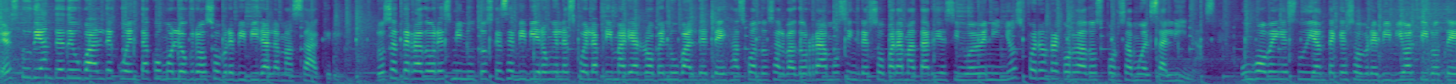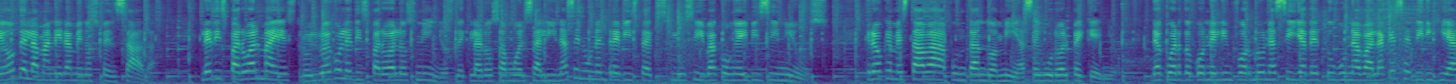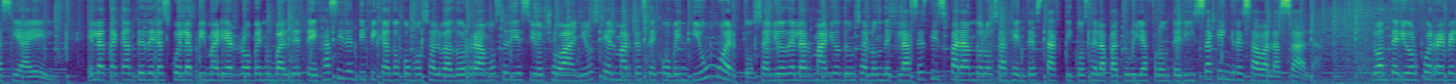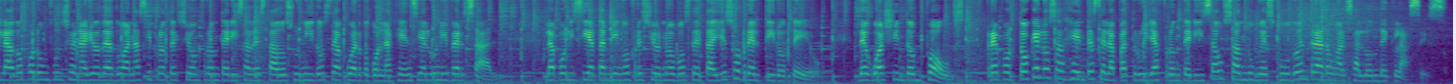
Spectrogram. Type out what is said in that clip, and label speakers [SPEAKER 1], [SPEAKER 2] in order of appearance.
[SPEAKER 1] Estudiante de Ubalde cuenta cómo logró sobrevivir a la masacre. Los aterradores minutos que se vivieron en la escuela primaria Robin Ubalde, Texas, cuando Salvador Ramos ingresó para matar 19 niños, fueron recordados por Samuel Salinas, un joven estudiante que sobrevivió al tiroteo de la manera menos pensada. Le disparó al maestro y luego le disparó a los niños, declaró Samuel Salinas en una entrevista exclusiva con ABC News. Creo que me estaba apuntando a mí, aseguró el pequeño. De acuerdo con el informe, una silla detuvo una bala que se dirigía hacia él. El atacante de la escuela primaria Robin Uvalde, Texas, identificado como Salvador Ramos, de 18 años, que el martes dejó 21 muertos, salió del armario de un salón de clases disparando a los agentes tácticos de la patrulla fronteriza que ingresaba a la sala. Lo anterior fue revelado por un funcionario de aduanas y protección fronteriza de Estados Unidos, de acuerdo con la agencia El Universal. La policía también ofreció nuevos detalles sobre el tiroteo. The Washington Post reportó que los agentes de la patrulla fronteriza usando un escudo entraron al salón de clases.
